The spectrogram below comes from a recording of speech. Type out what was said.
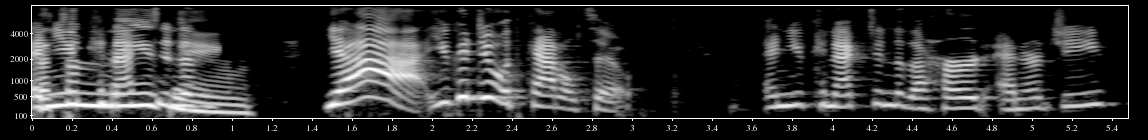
And That's you connect into amazing. yeah, you can do it with cattle too. And you connect into the herd energy.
